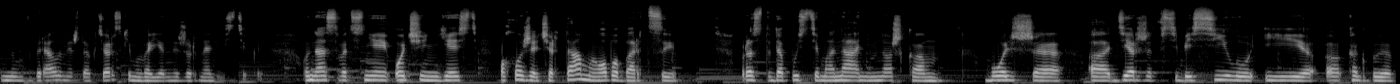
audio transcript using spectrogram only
ну, выбирала между актерским и военной журналистикой. У нас вот с ней очень есть похожая черта, мы оба борцы. Просто, допустим, она немножко больше держит в себе силу и э, как бы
